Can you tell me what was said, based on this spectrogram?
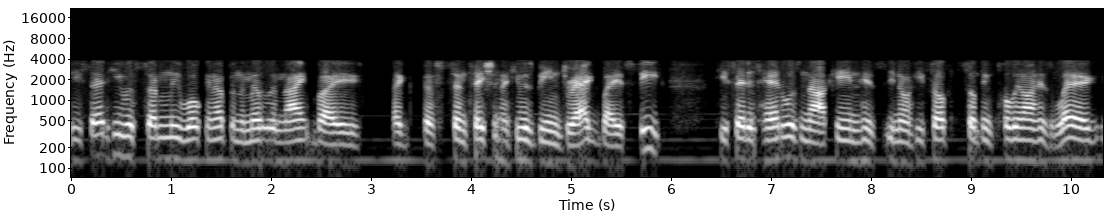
He said he was suddenly woken up in the middle of the night by like the sensation that he was being dragged by his feet. He said his head was knocking, his you know, he felt something pulling on his leg.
